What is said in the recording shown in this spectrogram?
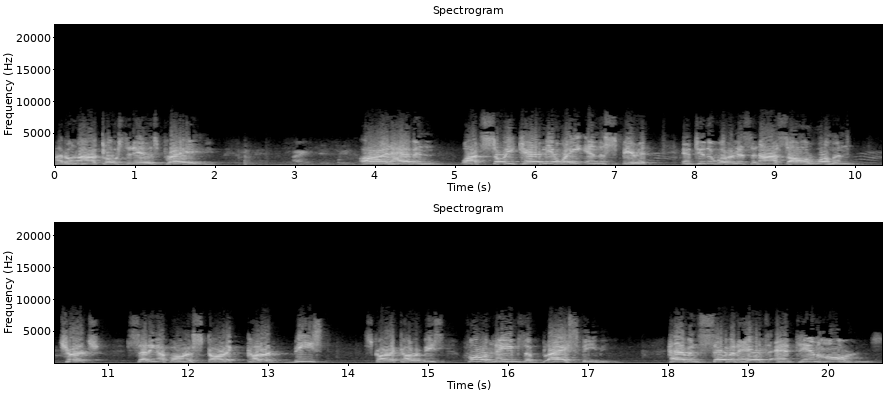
I don't know how close it is. Pray. All right, having what? So he carried me away in the spirit into the wilderness, and I saw a woman, church, setting up on a scarlet colored beast, scarlet colored beast, full of names of blasphemy, having seven heads and ten horns.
